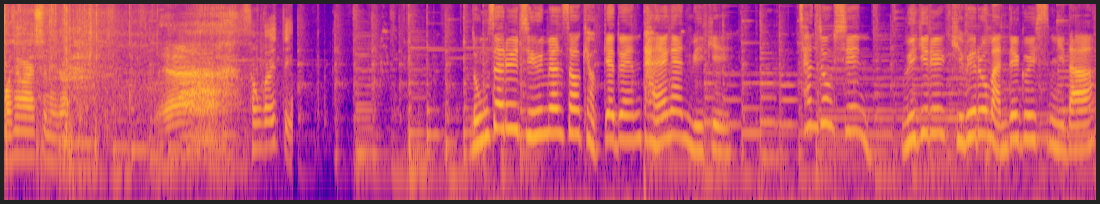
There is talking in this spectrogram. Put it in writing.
고생하셨습니다. 야 성과 있대. 농사를 지으면서 겪게 된 다양한 위기. 찬종 씨는 위기를 기회로 만들고 있습니다.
